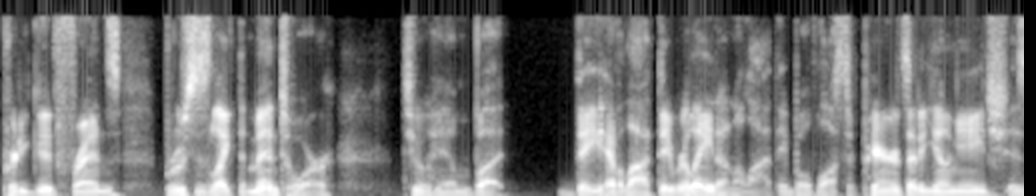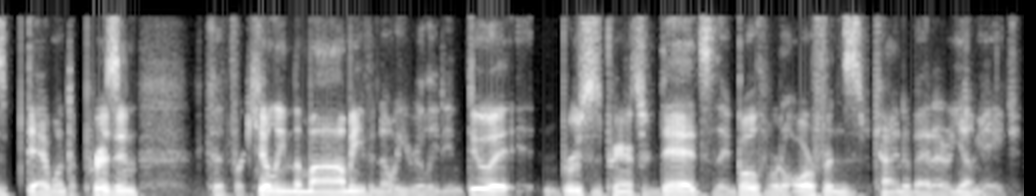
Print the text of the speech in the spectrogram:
pretty good friends. Bruce is like the mentor to him, but they have a lot they relate on a lot. They both lost their parents at a young age. His dad went to prison for killing the mom, even though he really didn't do it. And Bruce's parents are dead, so they both were orphans kind of at a young age.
